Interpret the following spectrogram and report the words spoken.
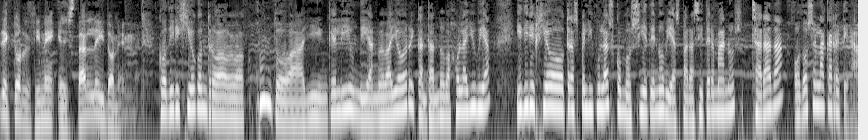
director de cine Stanley Donen. Codirigió contra- junto a Gene Kelly un día en Nueva York y cantando bajo la lluvia y dirigió otras películas como Siete novias para siete hermanos, Charada o Dos en la carretera.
